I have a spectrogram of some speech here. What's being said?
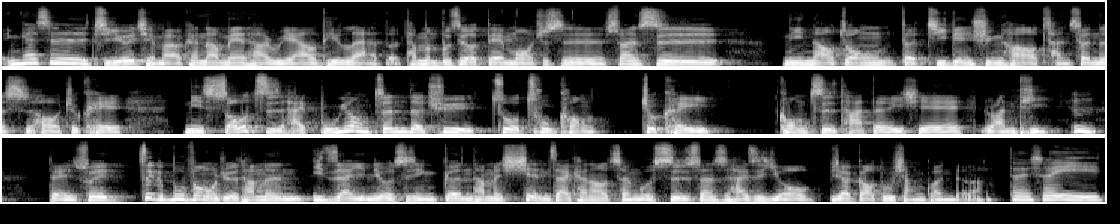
应该是几个月前吧，有看到 Meta Reality Lab，他们不是有 demo，就是算是你脑中的肌电讯号产生的时候，就可以你手指还不用真的去做触控，就可以控制它的一些软体。嗯。对，所以这个部分我觉得他们一直在研究的事情，跟他们现在看到的成果是算是还是有比较高度相关的啦。对，所以。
